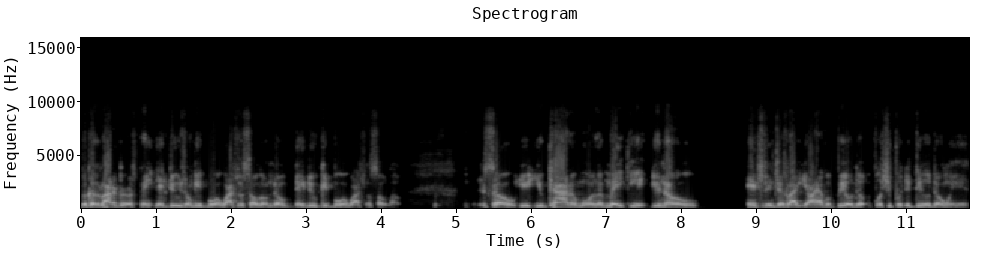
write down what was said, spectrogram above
Because a lot of girls think that dudes don't get bored watching solo. No, they do get bored watching solo. So you you kind of want to make it, you know, interesting. Just like y'all have a build up before she put the dildo in.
